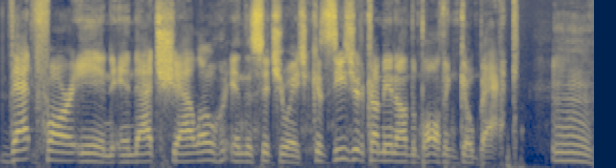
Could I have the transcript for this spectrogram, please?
that far in and that shallow in the situation because it's easier to come in on the ball than go back. You-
